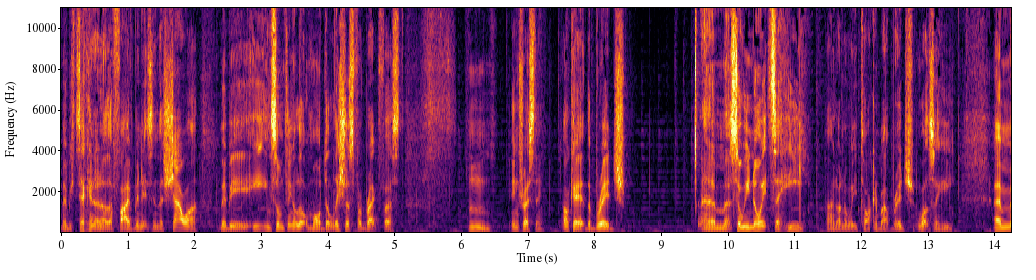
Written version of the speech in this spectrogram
Maybe taking another five minutes in the shower, maybe eating something a little more delicious for breakfast. Hmm, interesting. Okay, the bridge. Um, so we know it's a he. I don't know what you're talking about, Bridge. What's a he? Um,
